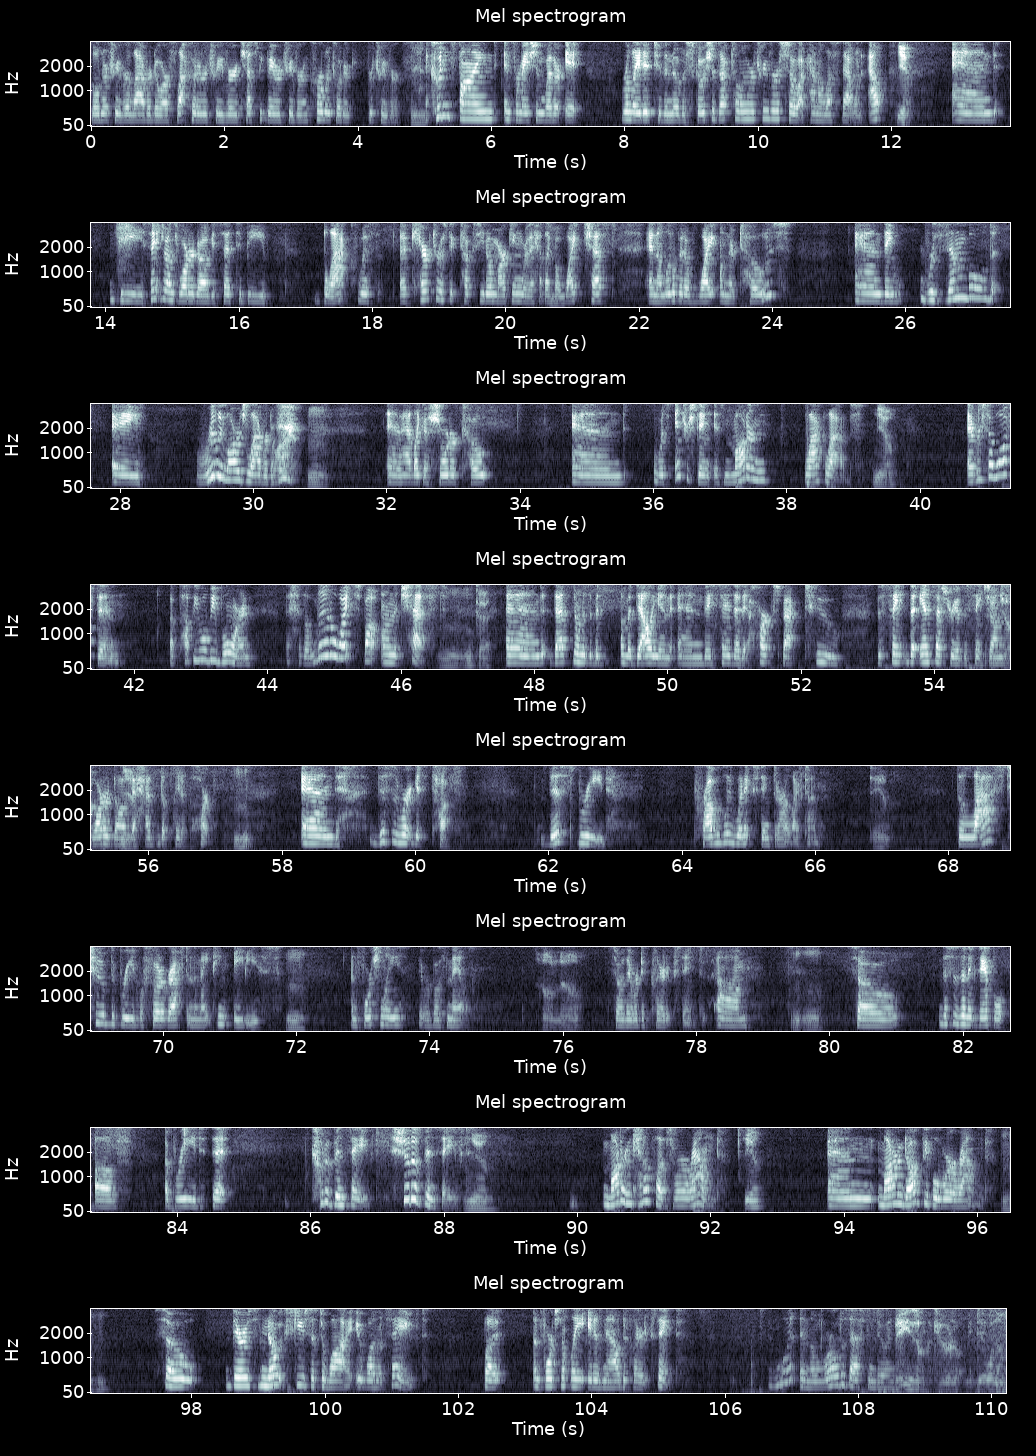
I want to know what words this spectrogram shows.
Golden Retriever, Labrador, Flat Coated Retriever, Chesapeake Bay Retriever, and Curly Coated Retriever. I couldn't find information whether it related to the Nova Scotia duck tolling retriever, so I kind of left that one out. Yeah. And the St. John's Water Dog is said to be black with a characteristic tuxedo marking where they had like a white chest and a little bit of white on their toes. And they resembled a really large Labrador and had like a shorter coat. And what's interesting is modern black labs Yeah. every so often, a puppy will be born that has a little white spot on the chest, Mm, okay. And that's known as a, a medallion. And they say that it harks back to the saint, the ancestry of the Saint John's John, water dog yeah. that had that played a part. Mhm. And this is where it gets tough. This breed probably went extinct in our lifetime. Damn. The last two of the breed were photographed in the 1980s. Mm. Unfortunately, they were both male, Oh no. So they were declared extinct. Um, so, this is an example of a breed that could have been saved, should have been saved. Yeah. Modern kennel clubs were around, Yeah. and modern dog people were around. Mm-hmm. So, there's no excuse as to why it wasn't saved. But unfortunately, it is now declared extinct. And what in the world is Aston doing? He's on the counter. Let me deal with him.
